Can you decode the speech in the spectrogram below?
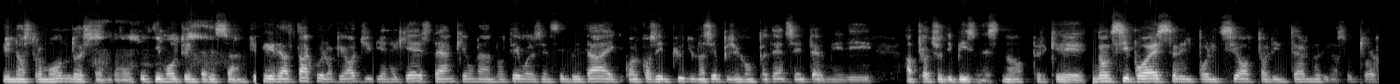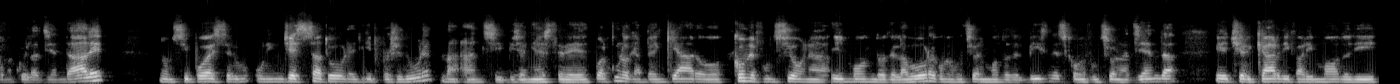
il nostro mondo e sono tutti molto interessanti. In realtà quello che oggi viene chiesto è anche una notevole sensibilità e qualcosa in più di una semplice competenza in termini di approccio di business, no? Perché non si può essere il poliziotto all'interno di una struttura come quella aziendale, non si può essere un ingessatore di procedure, ma anzi bisogna essere qualcuno che ha ben chiaro come funziona il mondo del lavoro, come funziona il mondo del business, come funziona l'azienda e cercare di fare in modo di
